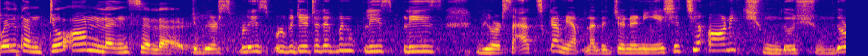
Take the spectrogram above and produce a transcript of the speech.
Welcome to online seller viewers please full ভিডিওটা দেখবেন। প্লিজ প্লিজ ভিউয়ার্স আজকে আমি আপনাদের জন্য নিয়ে এসেছি অনেক সুন্দর সুন্দর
